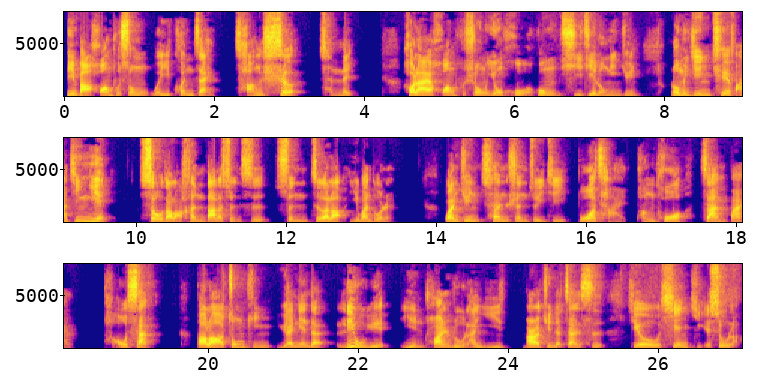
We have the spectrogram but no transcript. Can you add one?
并把黄埔松围困在长社城内。后来，黄埔松用火攻袭击农民军，农民军缺乏经验，受到了很大的损失，损折了一万多人。官军乘胜追击，波才、彭托战败逃散。到了中平元年的六月，颍川、汝南一二郡的战事就先结束了。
